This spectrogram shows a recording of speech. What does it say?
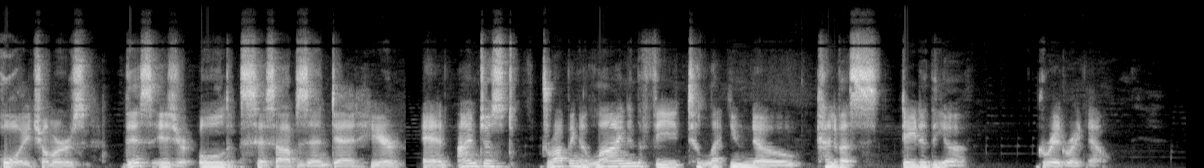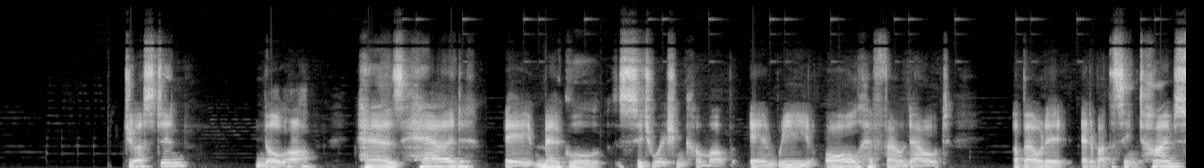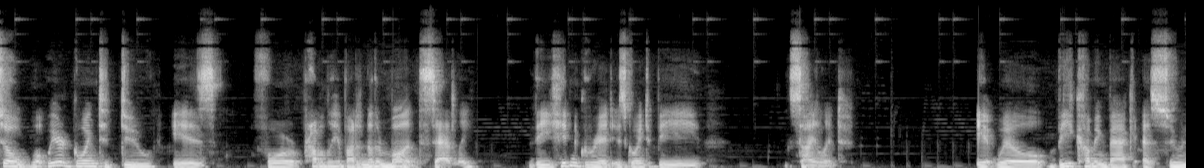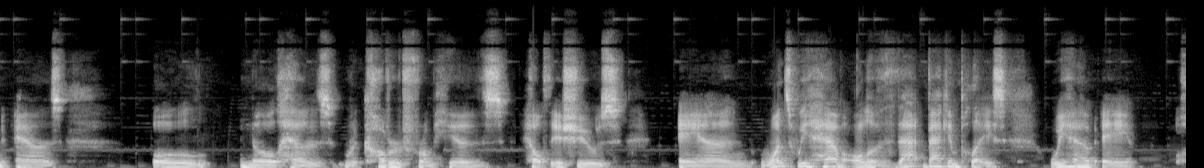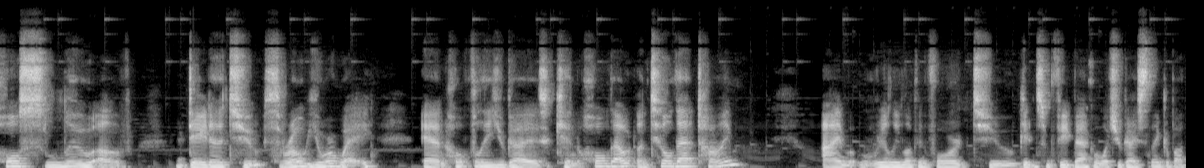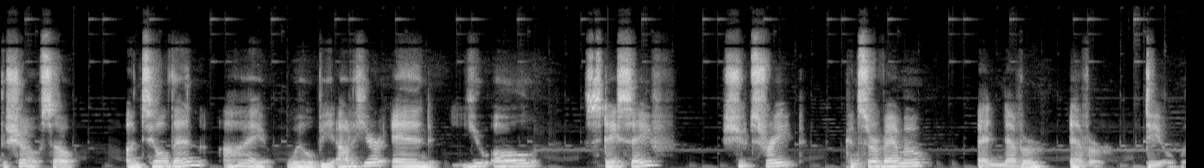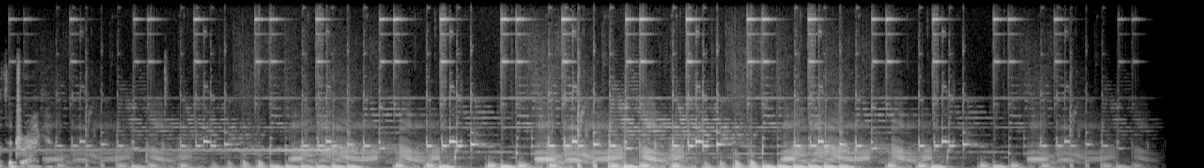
Hoy, chummers. This is your old sysop Zen Dead here, and I'm just dropping a line in the feed to let you know kind of a state of the uh, grid right now. Justin Nolop has had a medical situation come up, and we all have found out about it at about the same time. So, what we're going to do is for probably about another month, sadly, the hidden grid is going to be silent. It will be coming back as soon as Ol Null has recovered from his health issues. And once we have all of that back in place, we have a whole slew of data to throw your way. And hopefully, you guys can hold out until that time. I'm really looking forward to getting some feedback on what you guys think about the show. So, until then, I will be out of here, and you all stay safe, shoot straight, conserve ammo, and never ever deal with a dragon.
